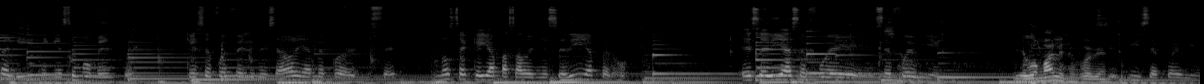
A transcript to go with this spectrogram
feliz en ese momento, que él se fue feliz, me dice, ahora ya me puedo, dice, no sé qué haya pasado en ese día, pero ese día se fue, se fue bien. Llegó mal y se fue bien. Sí, y se fue bien.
